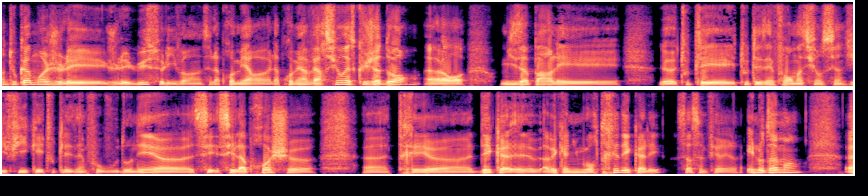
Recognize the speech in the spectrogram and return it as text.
En tout cas, moi, je l'ai, je l'ai lu ce livre. Hein. C'est la première, la première version. Est-ce que j'adore? Alors, mis à part les euh, toutes les toutes les informations scientifiques et toutes les infos que vous donnez, euh, c'est, l'approche euh, euh très euh, décalé, avec un humour très décalé. Ça, ça me fait rire. Et notamment,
